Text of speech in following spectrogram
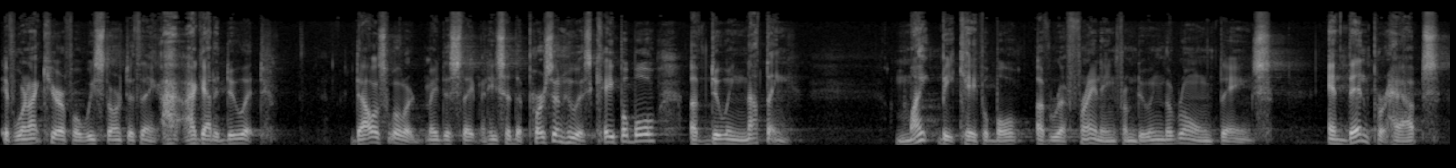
If we're not careful, we start to think, I, I got to do it. Dallas Willard made this statement. He said, The person who is capable of doing nothing might be capable of refraining from doing the wrong things. And then perhaps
